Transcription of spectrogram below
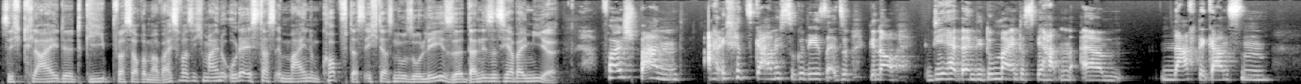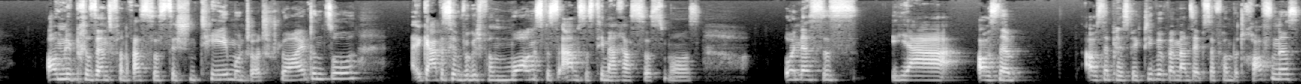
sich kleidet, gibt, was auch immer. Weißt du, was ich meine? Oder ist das in meinem Kopf, dass ich das nur so lese? Dann ist es ja bei mir. Voll spannend. Ach, ich hätte es gar nicht so gelesen. Also genau, die Headline, die du meintest, wir hatten ähm, nach der ganzen Omnipräsenz von rassistischen Themen und George Floyd und so, gab es ja wirklich von morgens bis abends das Thema Rassismus. Und das ist ja aus einer, aus einer Perspektive, wenn man selbst davon betroffen ist,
